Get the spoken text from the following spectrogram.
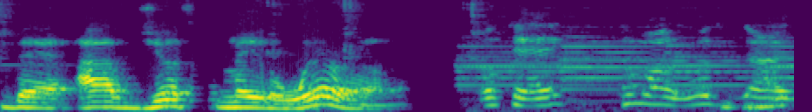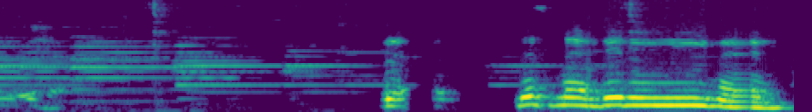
that I've just made aware of Okay, come on, what's God This man didn't even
